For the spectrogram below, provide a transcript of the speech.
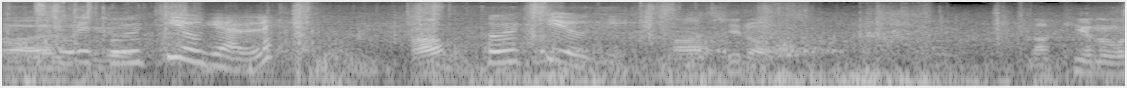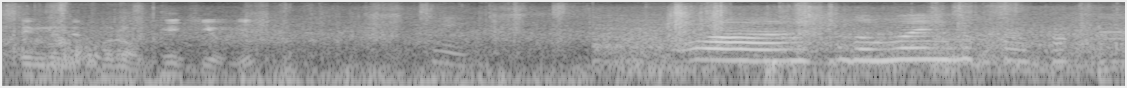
와, 우리 돌 키우기 할래? 어? 돌 키우기. 아 싫어. 나 키우는 것도 있는데 돌을 어떻게 키우기? 와 너무 행복하다.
